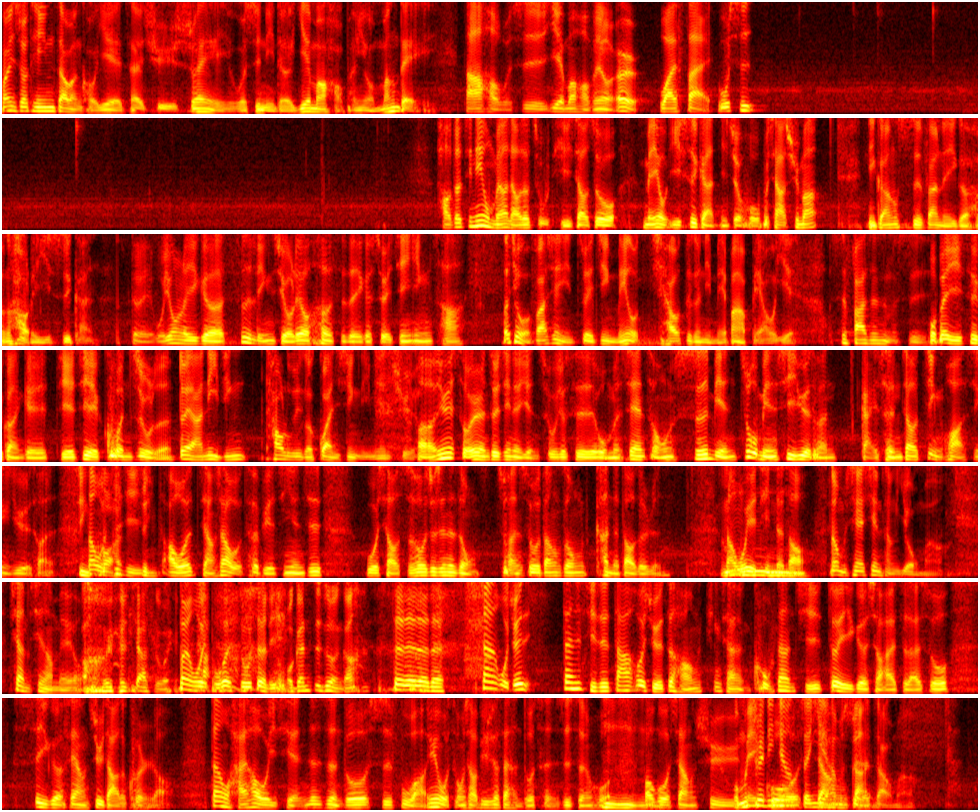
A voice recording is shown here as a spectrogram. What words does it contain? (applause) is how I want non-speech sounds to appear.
欢迎收听《早晚口夜再去睡》，我是你的夜猫好朋友 Monday。大家好，我是夜猫好朋友二 WiFi 巫师。好的，今天我们要聊的主题叫做“没有仪式感你就活不下去吗你刚刚示范了一个很好的仪式感，？”对我用了一个四零九六赫兹的一个水晶音叉，而且我发现你最近没有敲这个，你没办法表演，是发生什么事？我被仪式感给结界困住了。对啊，你已经套入一个惯性里面去了。呃，因为所谓人最近的演出，就是我们现在从失眠助眠系乐团改成叫进化性乐团。那我自己啊，我讲一下我特别经验，其实我小时候就是那种传说当中看得到的人，然后我也听得到，那我们现在现场有吗？现在现场没有，(laughs) 吓死我！(laughs) 不然我也不会租这里。(laughs) 我跟制作人刚对对对对，但我觉得，但是其实大家会觉得这好像听起来很酷，但其实对一个小孩子来说是一个非常巨大的困扰。但我还好，我以前认识很多师傅啊，因为我从小必须要在很多城市生活，嗯嗯嗯。包括像去我们确定这样深夜他们睡得着吗、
